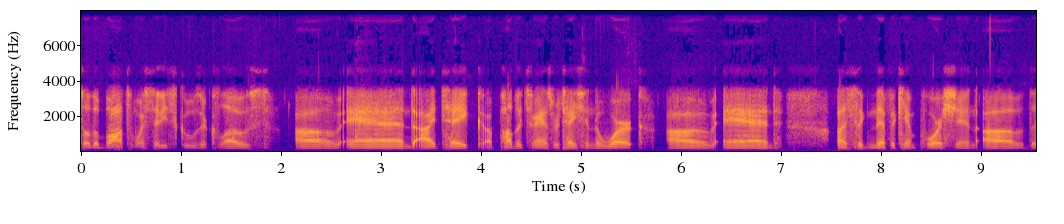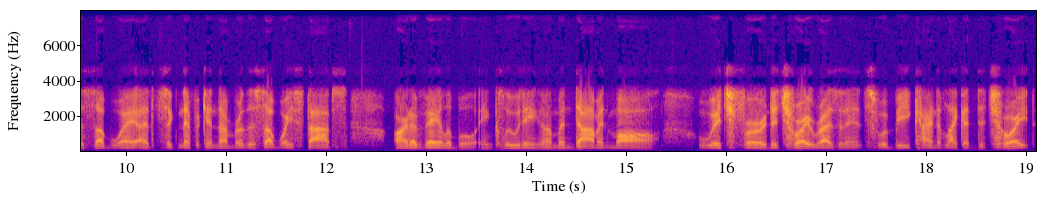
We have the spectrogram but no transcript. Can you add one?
so the Baltimore City schools are closed um, and I take uh, public transportation to work, um, and a significant portion of the subway, a significant number of the subway stops aren't available, including um, Mondawmin Mall, which for Detroit residents would be kind of like a Detroit,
